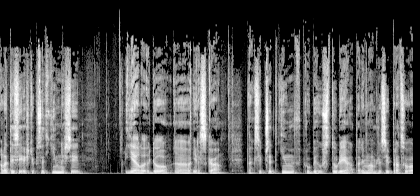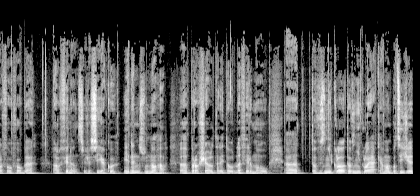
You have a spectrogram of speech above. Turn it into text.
Ale ty si ještě předtím, než si jel do uh, Irska, tak si předtím v průběhu studia, tady mám, že si pracoval v OVB Alfinance, že si jako jeden z mnoha uh, prošel tady touhle firmou. Uh, to vzniklo, to vzniklo jak? Já mám pocit, že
